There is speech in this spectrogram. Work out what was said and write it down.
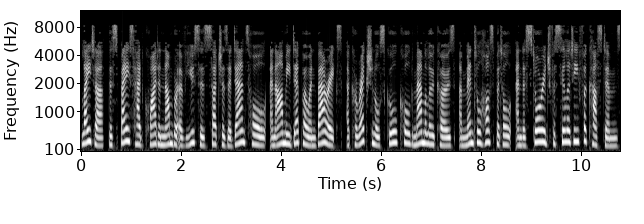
Later, the space had quite a number of uses such as a dance hall, an army depot and barracks, a correctional school called Mamelucos, a mental hospital, and a storage facility for customs.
